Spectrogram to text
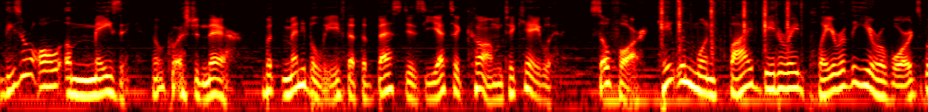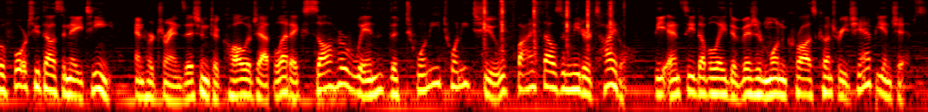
These are all amazing, no question there. But many believe that the best is yet to come to Katelyn. So far, Katelyn won five Gatorade Player of the Year awards before 2018, and her transition to college athletics saw her win the 2022 5000 meter title, the NCAA Division I Cross Country Championships,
